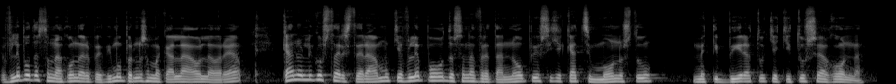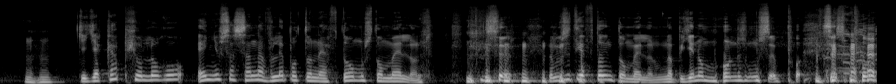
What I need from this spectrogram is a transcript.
Βλέποντας τον αγώνα, ρε παιδί μου, περνούσαμε καλά, όλα ωραία. Κάνω λίγο στα αριστερά μου και βλέπω όντως ένα Βρετανό, ο οποίος είχε κάτσει μόνος του με την μπύρα του και κοιτούσε αγώνα. Και για κάποιο λόγο ένιωσα σαν να βλέπω τον εαυτό μου στο μέλλον. Δεν ξέρω. Νομίζω ότι αυτό είναι το μέλλον. Να πηγαίνω μόνος μου σε, πο- σε, σπορ,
